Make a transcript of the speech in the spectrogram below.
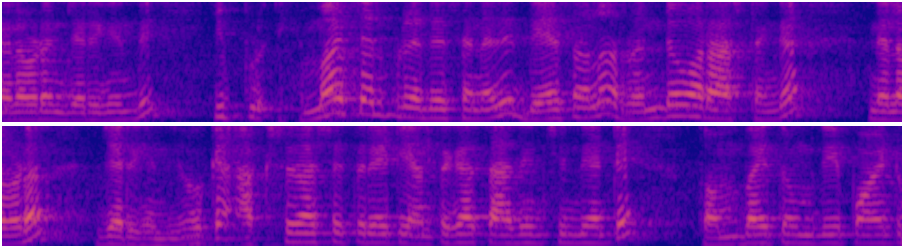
నిలవడం జరిగింది. ఇప్పుడు హిమాచల్ ప్రదేశ్ అనేది దేశంలో రెండవ రాష్ట్రంగా నిలవడం జరిగింది. ఓకే అక్షరాస్యత రేటు ఎంతగా సాధించింది అంటే తొంభై తొమ్మిది పాయింట్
